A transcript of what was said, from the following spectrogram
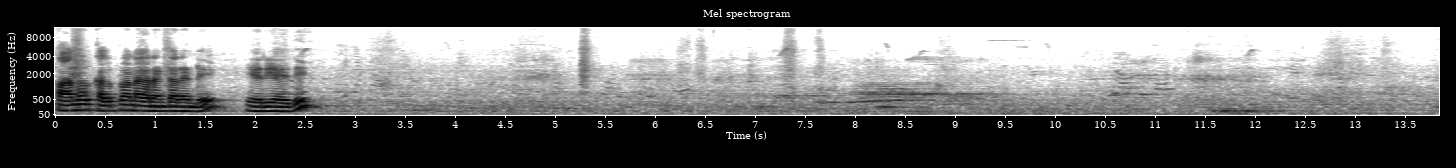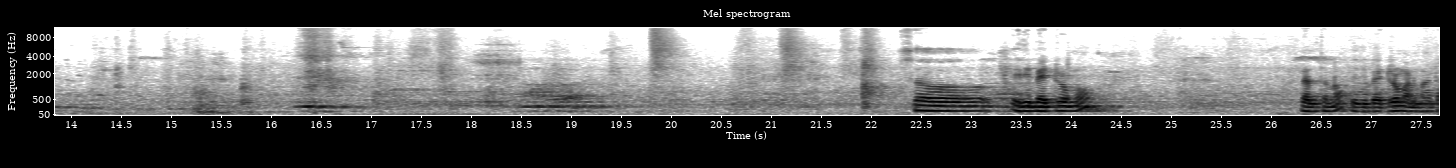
కానూరు కల్పనా నగర్ అంటారండి ఏరియా ఇది. సో ఇది బెడ్రూము. వెళ్తున్నాం. ఇది బెడ్రూమ్ అనమాట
